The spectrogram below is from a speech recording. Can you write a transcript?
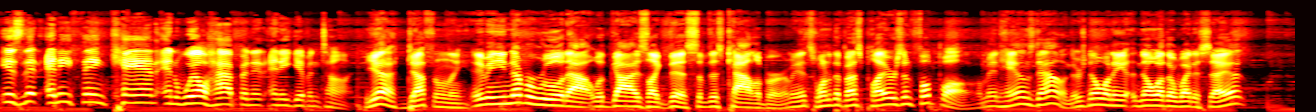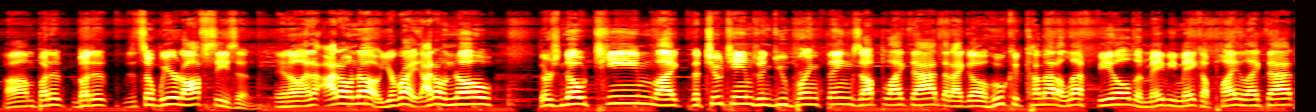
is that anything can and will happen at any given time. Yeah, definitely. I mean, you never rule it out with guys like this of this caliber. I mean, it's one of the best players in football. I mean, hands down. There's no one, no other way to say it. Um, but it, but it, it's a weird off season, you know. And I don't know. You're right. I don't know. There's no team like the two teams when you bring things up like that that I go, who could come out of left field and maybe make a play like that?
